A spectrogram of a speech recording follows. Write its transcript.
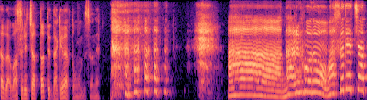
ただ忘れちゃったってだけだと思うんですよね。ああ、なるほど。忘れちゃっ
